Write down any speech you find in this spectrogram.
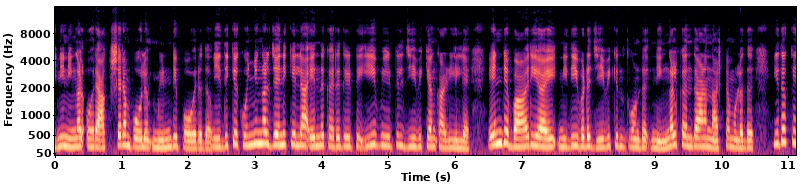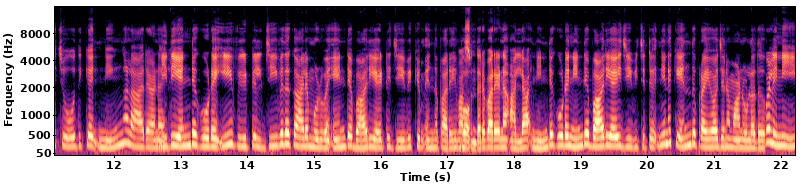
ഇനി നിങ്ങൾ ഒരക്ഷരം പോലും മിണ്ടി പോരുത് നിധിക്ക് കുഞ്ഞുങ്ങൾ ജനിക്കില്ല എന്ന് കരുതിയിട്ട് ഈ വീട്ടിൽ ജീവിക്കാൻ കഴിയില്ലേ? എന്റെ ഭാര്യയായി നിധി ഇവിടെ ജീവിക്കുന്നത് കൊണ്ട് നിങ്ങൾക്ക് എന്താണ് നഷ്ടമുള്ളത്? ഇതൊക്കെ ചോദിക്കാൻ നിങ്ങൾ ആരാണ് നിധി എന്റെ കൂടെ ഈ വീട്ടിൽ ജീവിതകാലം മുഴുവൻ എന്റെ ഭാര്യയായിട്ട് ജീവിക്കും എന്ന് പറയുമ്പോൾ സുന്ദര പറയണ അല്ല നിന്റെ കൂടെ നിന്റെ ഭാര്യയായി ജീവിച്ചിട്ട് നിനക്ക് എന്ത് പ്രയോജനമാണുള്ളത്? അവൾ ഇനി ഈ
